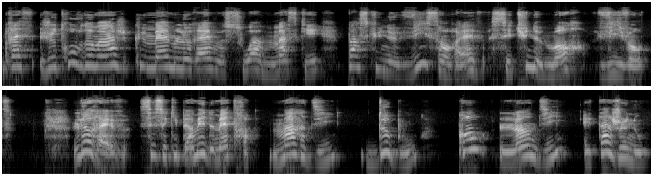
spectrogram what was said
Bref, je trouve dommage que même le rêve soit masqué, parce qu'une vie sans rêve, c'est une mort vivante. Le rêve, c'est ce qui permet de mettre mardi debout quand lundi est à genoux.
